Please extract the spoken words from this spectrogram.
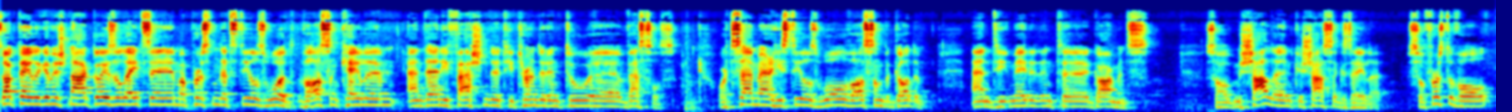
A person that steals wood, and then he fashioned it, he turned it into uh, vessels. Or tzemer, he steals wool, and he made it into garments. So. So first of all,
